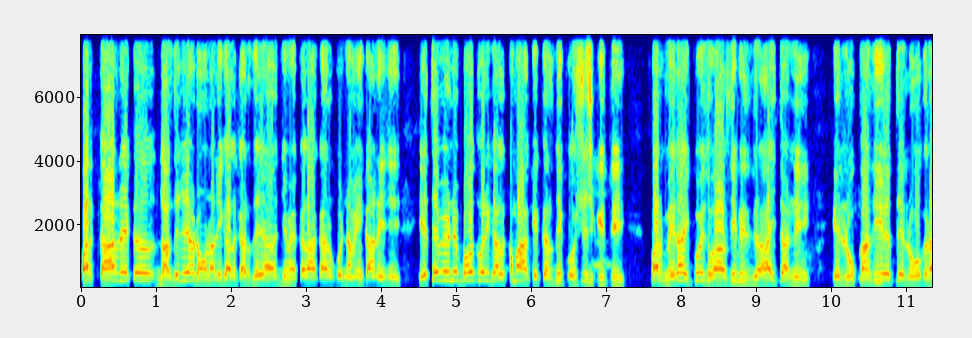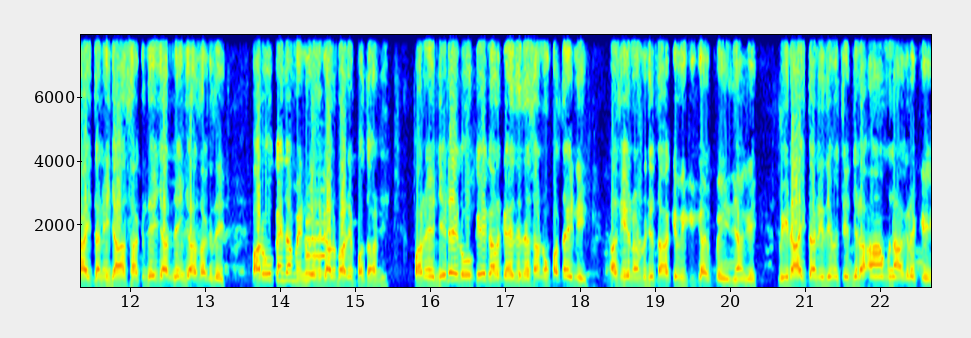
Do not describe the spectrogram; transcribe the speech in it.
ਪਰ ਕਾਰਨ ਇੱਕ ਦੰਦ ਜਿਹੇ ਉਡਾਉਣ ਵਾਲੀ ਗੱਲ ਕਰਦੇ ਆ ਜਿਵੇਂ ਕਲਾਕਾਰ ਕੋਈ ਨਵੀਂ ਕਹਾਣੀ ਜੀ ਇੱਥੇ ਵੀ ਉਹਨੇ ਬਹੁਤ ਵਾਰੀ ਗੱਲ ਘੁਮਾ ਕੇ ਕਰਨ ਦੀ ਕੋਸ਼ਿਸ਼ ਕੀਤੀ। ਪਰ ਮੇਰਾ ਇੱਕੋ ਹੀ ਸਵਾਲ ਸੀ ਵੀ ਰਾਜਧਾਨੀ ਇਹ ਲੋਕਾਂ ਦੀ ਹੈ ਤੇ ਲੋਕ ਰਾਜਧਾਨੀ ਜਾ ਸਕਦੇ ਜਾਂ ਨਹੀਂ ਜਾ ਸਕਦੇ। ਪਰ ਉਹ ਕਹਿੰਦਾ ਮੈਨੂੰ ਇਸ ਗੱਲ ਬਾਰੇ ਪਤਾ ਨਹੀਂ। ਪਰ ਜਿਹੜੇ ਲੋਕ ਇਹ ਗੱਲ ਕਹਿੰਦੇ ਨੇ ਸਾਨੂੰ ਪਤਾ ਹੀ ਨਹੀਂ। ਅਸੀਂ ਇਹਨਾਂ ਨੂੰ ਜਿਤਾ ਕੇ ਵੀ ਕੀ ਕਰ ਭੇਜ ਦਿਆਂਗੇ। ਵੀ ਰਾਜਧਾਨੀ ਦੇ ਵਿੱਚ ਜਿਹੜਾ ਆਮ ਨਾਗਰਿਕ ਹੈ,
